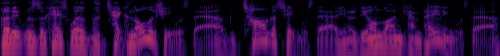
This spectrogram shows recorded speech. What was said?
but it was a case where the technology was there, the targeting was there, you know, the online campaigning was there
